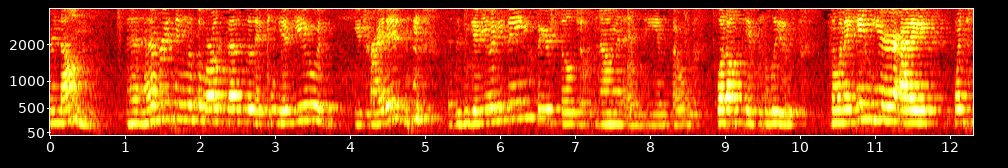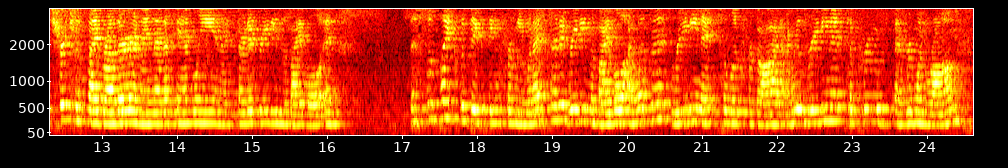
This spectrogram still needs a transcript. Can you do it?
you're numb. And everything that the world says that it can give you, you tried it, it didn't give you anything, so you're still just numb and empty. And so what else do you have to lose? So when I came here, I went to church with my brother and I met a family and I started reading the Bible. And this was like the big thing for me. When I started reading the Bible, I wasn't reading it to look for God. I was reading it to prove everyone wrong.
